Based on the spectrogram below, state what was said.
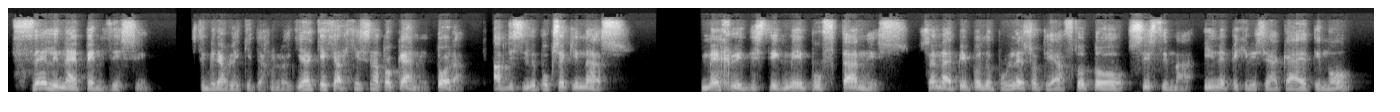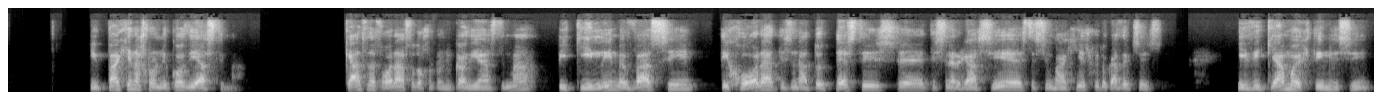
θέλει να επενδύσει στην πυραυλική τεχνολογία και έχει αρχίσει να το κάνει. Τώρα, από τη στιγμή που ξεκινάς μέχρι τη στιγμή που φτάνεις σε ένα επίπεδο που λες ότι αυτό το σύστημα είναι επιχειρησιακά έτοιμο, υπάρχει ένα χρονικό διάστημα. Κάθε φορά αυτό το χρονικό διάστημα ποικίλει με βάση τη χώρα, τις δυνατότητές της, ε, τις συνεργασίες, τις συμμαχίες και το καθεξής. Η δικιά μου εκτίμηση,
